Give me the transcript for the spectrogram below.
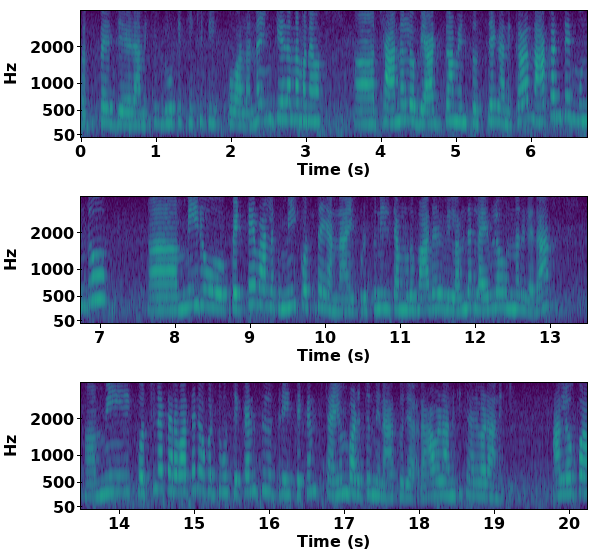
సబ్స్క్రైబ్ చేయడానికి బ్లూటిక్ ఇచ్చి తీసుకోవాలన్నా ఇంకేదన్నా మన ఛానల్లో బ్యాడ్ కామెంట్స్ వస్తే కనుక నాకంటే ముందు మీరు పెట్టే వాళ్ళకు మీకు వస్తాయి అన్న ఇప్పుడు సునీల్ తమ్ముడు మాధవి వీళ్ళందరూ లైవ్లో ఉన్నారు కదా మీకు వచ్చిన తర్వాతనే ఒక two seconds three seconds time పడుతుంది నాకు రావడానికి చదవడానికి. ఆ లోపు ఆ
